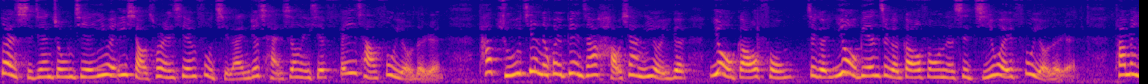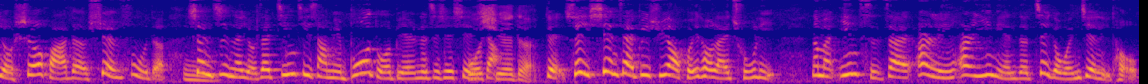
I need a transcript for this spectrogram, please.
段时间中间，因为一小撮人先富起来，你就产生了一些非常富有的人，他逐渐的会变成好像你有一个右高峰，这个右边这个高峰呢是极为富有的人。他们有奢华的、炫富的，甚至呢有在经济上面剥夺别人的这些现象。剥削的，对，所以现在必须要回头来处理。那么，因此在二零二一年的这个文件里头，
